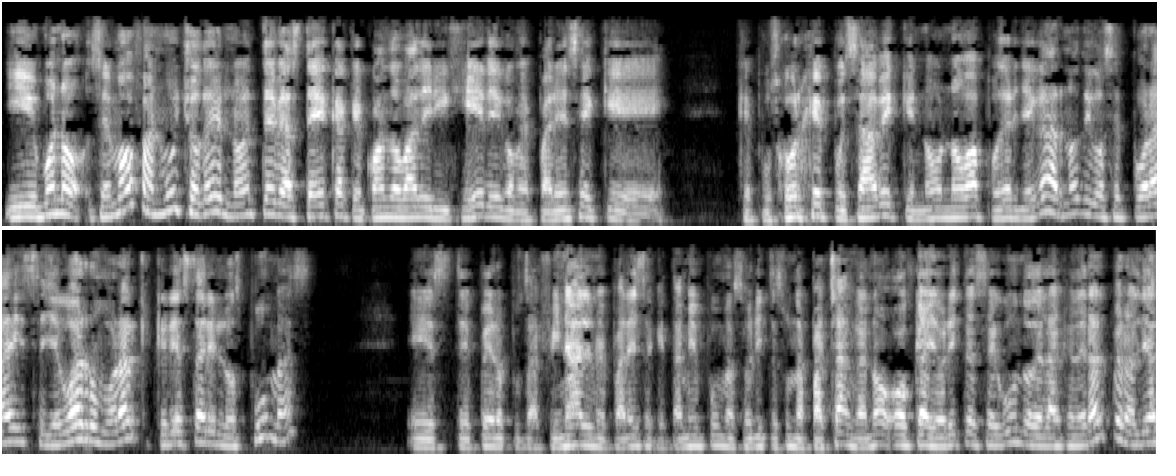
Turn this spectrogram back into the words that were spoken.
y bueno, se mofan mucho de él, ¿no? En TV Azteca, que cuando va a dirigir, digo, me parece que, que pues Jorge pues sabe que no, no va a poder llegar, ¿no? Digo, se por ahí se llegó a rumorar que quería estar en los Pumas, Este, pero pues al final me parece que también Pumas ahorita es una pachanga, ¿no? Ok, ahorita es segundo de la general, pero al día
